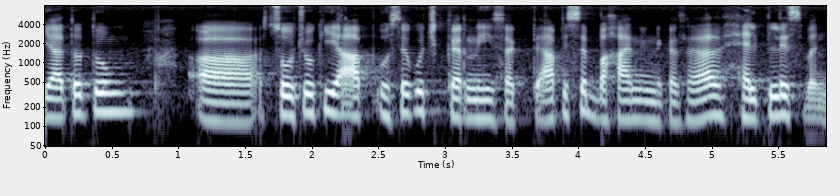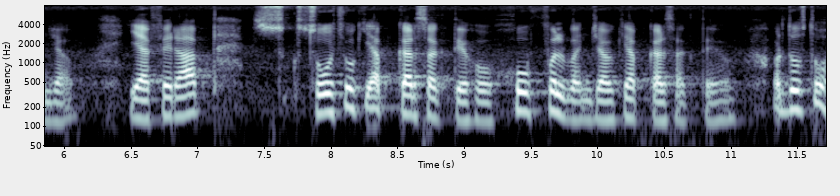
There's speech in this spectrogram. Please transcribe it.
या तो तुम आ, सोचो कि आप उसे कुछ कर नहीं सकते आप इससे बाहर नहीं निकल सकते आप हेल्पलेस बन जाओ। या फिर आप सोचो कि आप कर सकते हो होपफुल बन जाओ कि आप कर सकते हो। और दोस्तों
